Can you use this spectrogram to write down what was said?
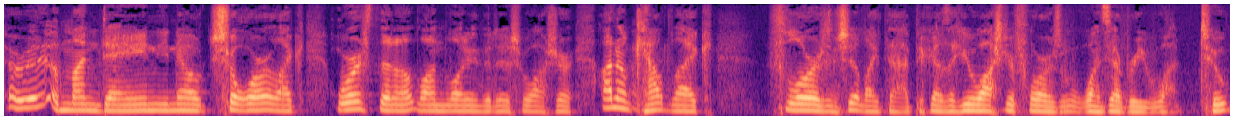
a mundane, you know, chore, like worse than unloading the dishwasher. I don't count like floors and shit like that because like you wash your floors once every what two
